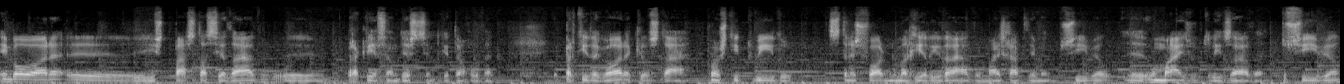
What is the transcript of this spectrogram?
em boa hora, eh, este passo está a ser dado eh, para a criação deste centro que é tão relevante. A partir de agora, que ele está constituído se transforme numa realidade o mais rapidamente possível, eh, o mais utilizada possível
